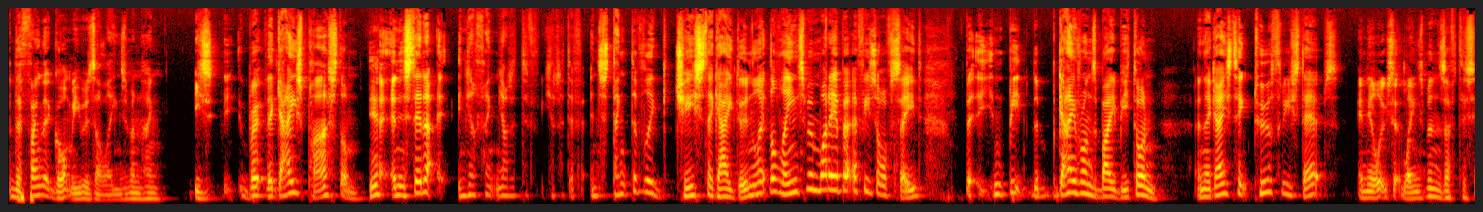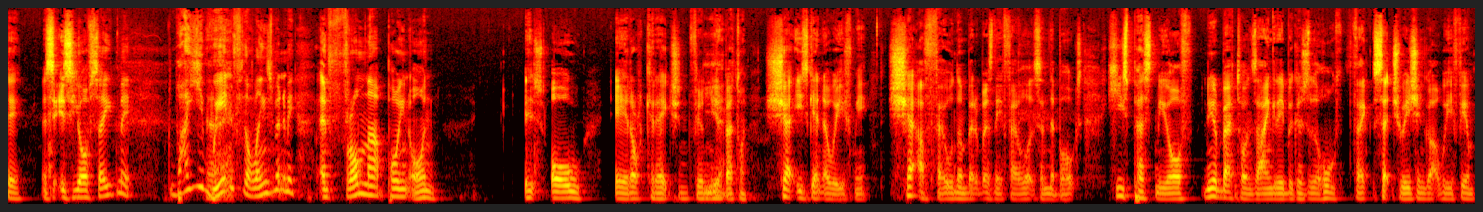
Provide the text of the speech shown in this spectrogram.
the thing that got me was the linesman thing. He's but the guy's past him, Yeah. and instead of and you're thinking you're a diff, you're a diff, instinctively chase the guy down, let the linesman worry about if he's offside. But beat, the guy runs by Bitton, and the guys take two or three steps, and he looks at the linesman as if to say, "Is, is he offside, mate? Why are you waiting for the linesman to me?" And from that point on, it's all error correction for Nir Bitton. Shit, he's getting away from me. Shit, I've fouled him, but it wasn't a foul. It's in the box. He's pissed me off. Nir Bitton's angry because of the whole th- situation got away from him,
